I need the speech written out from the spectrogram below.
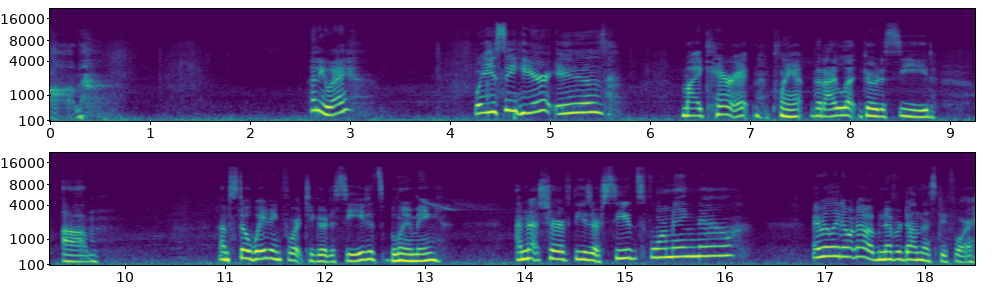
Um, anyway, what you see here is my carrot plant that I let go to seed. Um, I'm still waiting for it to go to seed. It's blooming. I'm not sure if these are seeds forming now. I really don't know. I've never done this before.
